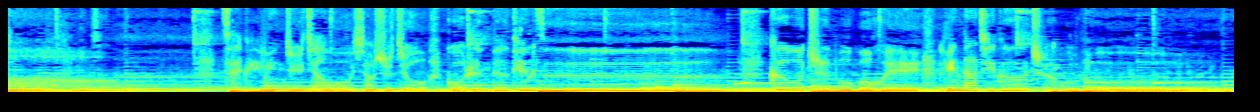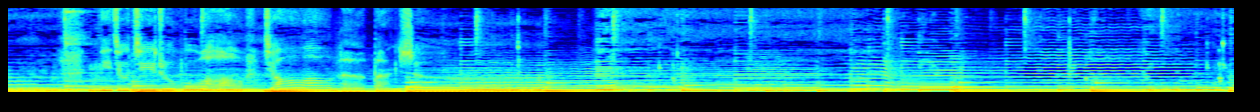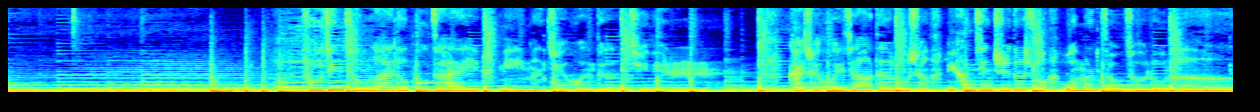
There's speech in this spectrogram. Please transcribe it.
再给邻居讲我小时就过人的天资。可我只不过会连打几个车轱辘，你就记住不忘，骄傲了半生。在意你们结婚的纪念日。开车回家的路上，你很坚持地说我们走错路了。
